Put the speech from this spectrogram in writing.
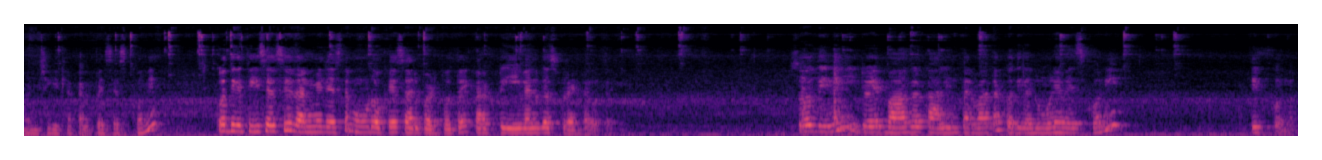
మంచిగా ఇట్లా కలిపేసేసుకొని కొద్దిగా తీసేసి దాని మీద వేస్తే మూడు ఒకేసారి పడిపోతాయి. కరెక్ట్ ఈవెన్గా స్ప్రెడ్ అవుతాయి. సో దీన్ని ఇటువైపు బాగా కాలిన తర్వాత కొద్దిగా నూనె వేసుకొని తిప్పుకుందాం.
